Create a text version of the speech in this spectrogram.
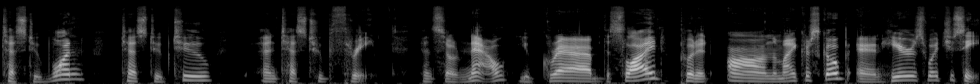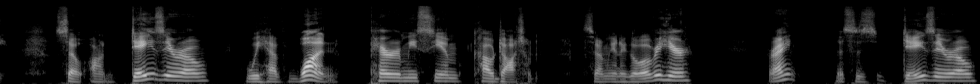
test tube 1, test tube 2, and test tube 3. And so now you grab the slide, put it on the microscope, and here's what you see. So on day zero, we have one Paramecium caudatum. So I'm going to go over here, right? This is day zero,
